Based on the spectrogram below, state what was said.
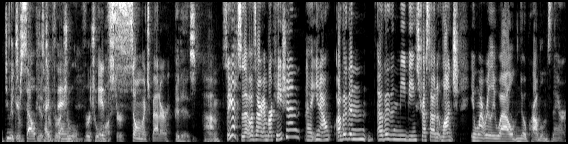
do-it-yourself yeah, a type virtual- thing. virtual it's muster. so much better. it is. Um, so yeah, so that was our embarkation. Uh, you know, other than other than me being stressed out at lunch, it went really well. No problems there.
